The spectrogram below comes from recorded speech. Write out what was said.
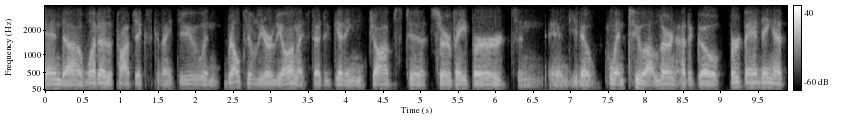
and uh, what other projects can I do? And relatively early on, I started getting jobs to survey birds, and and you know went to uh, learn how to go bird banding at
